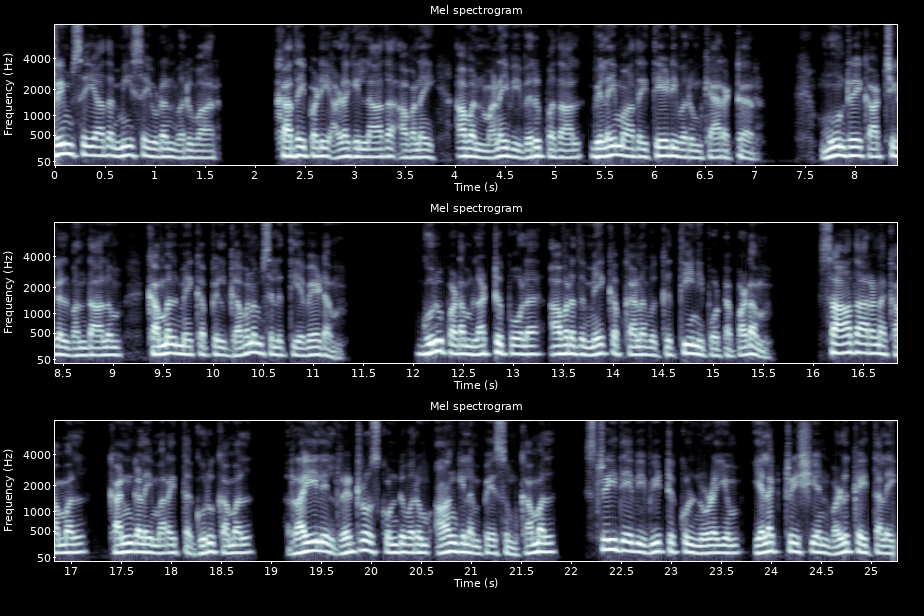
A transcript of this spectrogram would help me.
ட்ரிம் செய்யாத மீசையுடன் வருவார். கதைப்படி அழகில்லாத அவனை அவன் மனைவி வெறுப்பதால் விலைமாதை தேடி வரும் கேரக்டர். மூன்றே காட்சிகள் வந்தாலும் கமல் மேக்கப்பில் கவனம் செலுத்திய வேடம். குரு படம் லட்டு போல அவரது மேக்கப் கனவுக்கு தீனி போட்ட படம். சாதாரண கமல் கண்களை மறைத்த குரு கமல் ரயிலில் ரெட்ரோஸ் கொண்டு வரும் ஆங்கிலம் பேசும் கமல் ஸ்ரீதேவி வீட்டுக்குள் நுழையும் எலக்ட்ரீஷியன் வழுக்கைத்தலை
